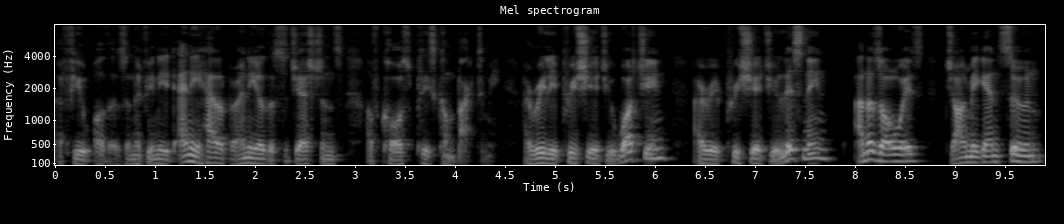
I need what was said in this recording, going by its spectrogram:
a few others. And if you need any help or any other suggestions, of course, please come back to me. I really appreciate you watching. I really appreciate you listening. And as always, join me again soon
